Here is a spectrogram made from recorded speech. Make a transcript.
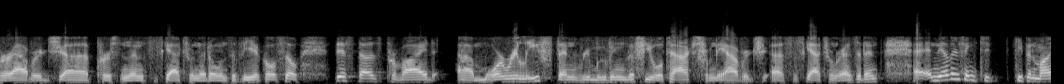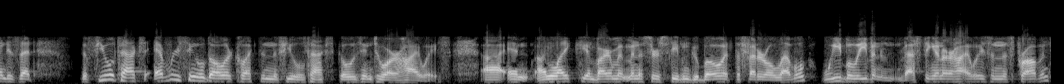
per average uh, person in Saskatchewan that owns a vehicle. So this does provide uh, more relief than removing the fuel tax from the average uh, Saskatchewan resident. And the other thing to keep in mind is that the fuel tax, every single dollar collected in the fuel tax goes into our highways. Uh, and unlike Environment Minister Steven Guilbeault at the federal level, we believe in investing in our highways in this province.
